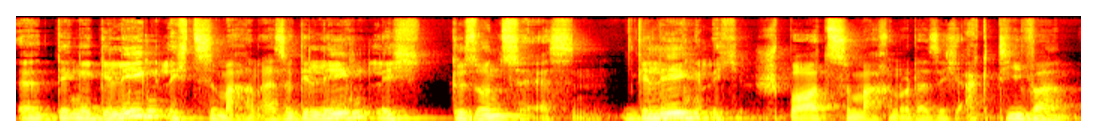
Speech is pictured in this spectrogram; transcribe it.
äh, Dinge gelegentlich zu machen, also gelegentlich gesund zu essen, gelegentlich Sport zu machen oder sich aktiver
